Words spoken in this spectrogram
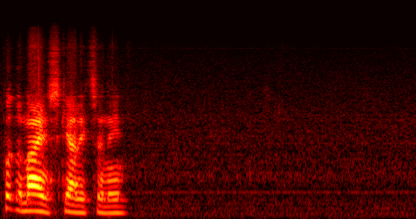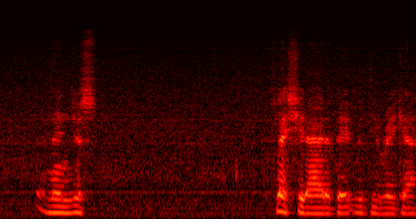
just put the main skeleton in and then just flesh it out a bit with your rigger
